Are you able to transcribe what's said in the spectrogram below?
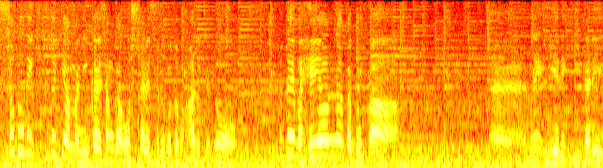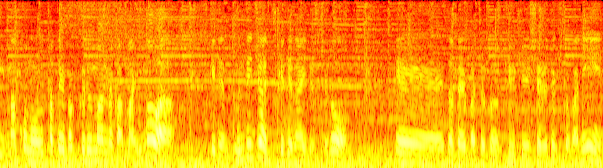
外で聞く時はまあ2回3回押したりすることもあるけど例えば部屋の中とか、えー、ね、家で聞いたり、まあ、この例えば車の中、まあ、今はつけて運転中はつけてないですけど、えー、例えばちょっと休憩してる時とかに、うん、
